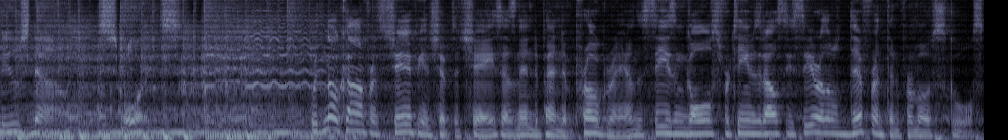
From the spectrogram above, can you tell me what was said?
News Now Sports. With no conference championship to chase as an independent program, the season goals for teams at LCC are a little different than for most schools.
